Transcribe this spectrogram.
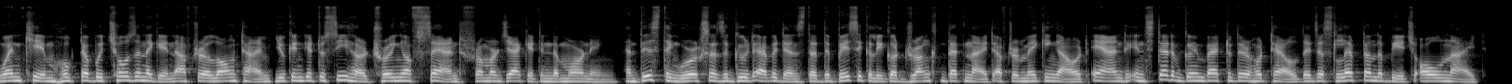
When Kim hooked up with Chozen again after a long time, you can get to see her throwing off sand from her jacket in the morning. And this thing works as a good evidence that they basically got drunk that night after making out, and instead of going back to their hotel, they just slept on the beach all night.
